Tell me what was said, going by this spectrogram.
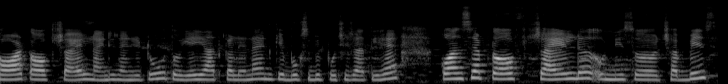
thought of child 1992 तो ये याद कर लेना, इनकी बुक्स भी पूछी जाती है। Concept of child 1926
